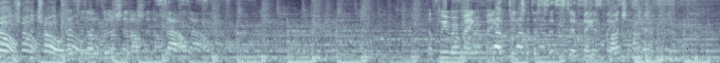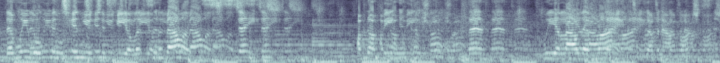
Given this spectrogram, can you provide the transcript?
Control, control is an illusion of itself. If we remain plugged into the system-based consciousness, then we will continue to feel its imbalanced state of not being in control. And then we allow that mind to govern our consciousness.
